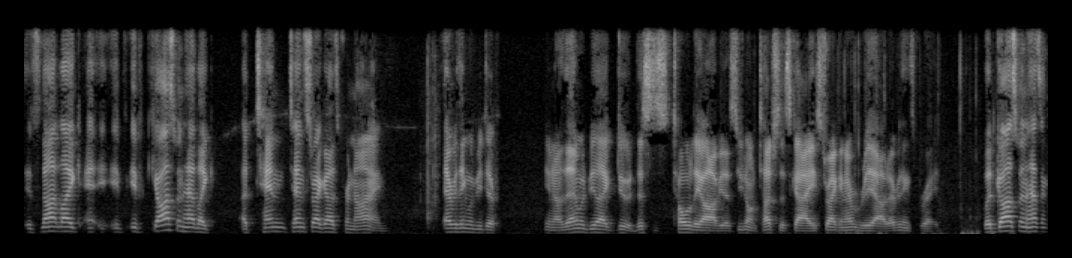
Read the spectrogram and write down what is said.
it's not like if if Gausman had like a 10, 10 strikeouts per nine, everything would be different. You know, then would be like, dude, this is totally obvious. You don't touch this guy. He's striking everybody out. Everything's great. But Gausman hasn't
